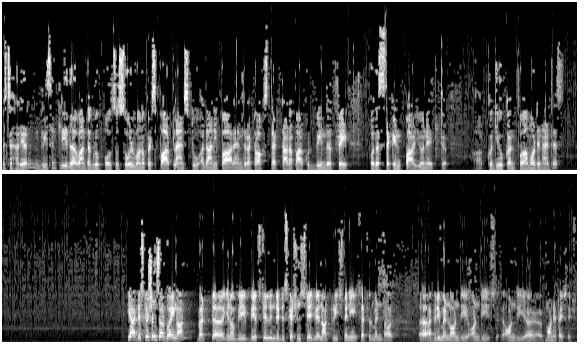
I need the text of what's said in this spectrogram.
Mr. Hariharan, recently the Avantha Group also sold one of its power plants to Adani Power and there are talks that Tata Power could be in the fray for the second power unit. Uh, could you confirm or deny this? Yeah, discussions are going on, but uh, you know we, we are still in the discussion stage. We have not reached any settlement or uh, agreement on the on the on the uh, monetization.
